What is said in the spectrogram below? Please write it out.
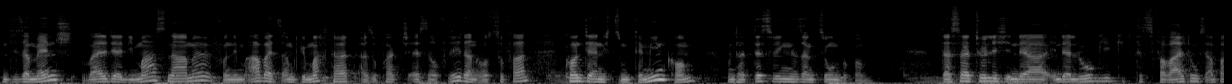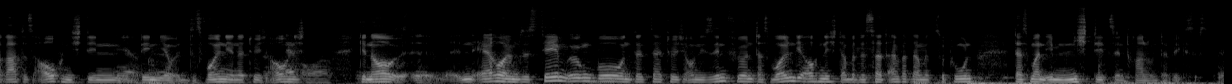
Und dieser Mensch, weil der die Maßnahme von dem Arbeitsamt gemacht hat, also praktisch Essen auf Rädern auszufahren, konnte er nicht zum Termin kommen und hat deswegen eine Sanktion bekommen. Das ist natürlich in der, in der Logik des Verwaltungsapparates auch nicht den, ja. den ihr, das wollen ihr natürlich auch nicht. Genau, äh, ein Error im System irgendwo und das ist natürlich auch nicht sinnführend, das wollen die auch nicht, aber das hat einfach damit zu tun, dass man eben nicht dezentral unterwegs ist. Ja.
